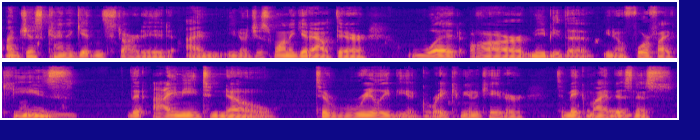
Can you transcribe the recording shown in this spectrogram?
I'm just kind of getting started. I'm, you know, just want to get out there. What are maybe the, you know, four or five keys mm. that I need to know to really be a great communicator to make my mm-hmm. business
